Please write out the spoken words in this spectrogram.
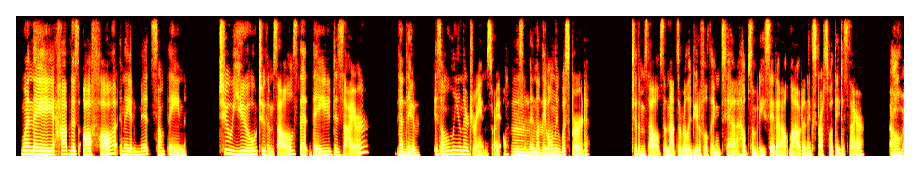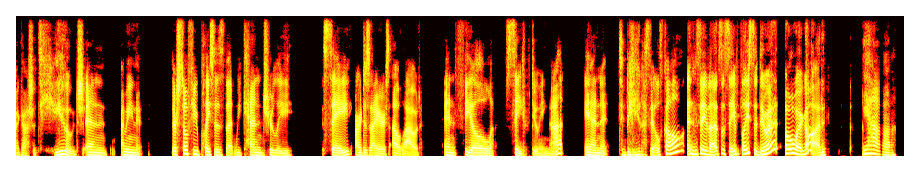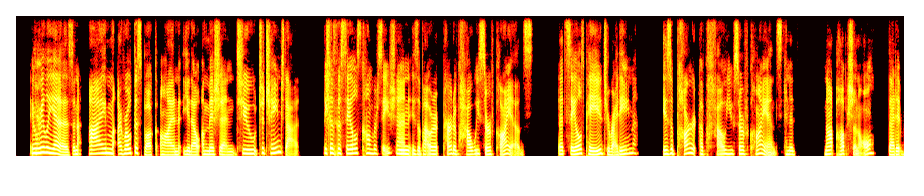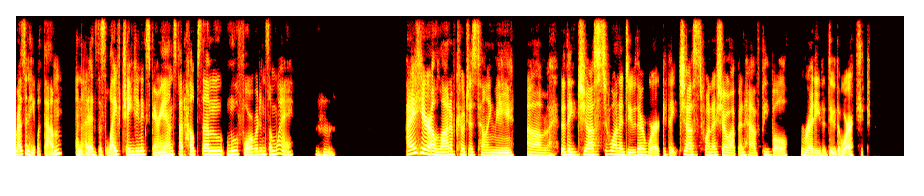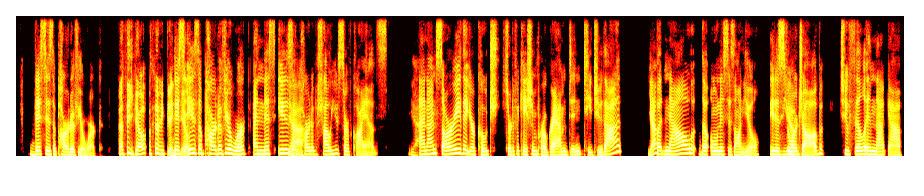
when they have this aha and they admit something to you, to themselves that they desire, that mm-hmm. they is only in their dreams, right? Only mm. something that they've mm. only whispered to themselves. And that's a really beautiful thing to help somebody say that out loud and express what they desire. Oh my gosh, it's huge. And I mean, there's so few places that we can truly say our desires out loud. and feel safe doing that. And to be in a sales call and say that's a safe place to do it. Oh my God. Yeah. It yeah. really is. And I'm I wrote this book on, you know, a mission to to change that. Because the sales conversation is about part of how we serve clients. That sales page you're writing is a part of how you serve clients and it's not optional that it resonate with them and that it's this life-changing experience that helps them move forward in some way. Mm-hmm. I hear a lot of coaches telling me um, that they just want to do their work. They just want to show up and have people ready to do the work. This is a part of your work. yep. Thank you. this you. is a part of your work, and this is yeah. a part of how you serve clients. Yeah. And I'm sorry that your coach certification program didn't teach you that. Yeah. But now the onus is on you. It is your yeah. job to fill in that gap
